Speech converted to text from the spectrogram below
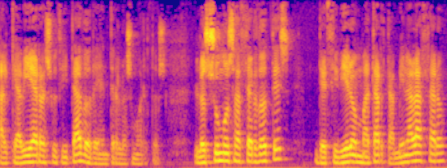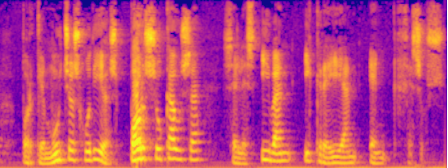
al que había resucitado de entre los muertos. Los sumos sacerdotes decidieron matar también a Lázaro porque muchos judíos, por su causa, se les iban y creían en Jesús.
